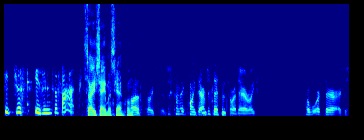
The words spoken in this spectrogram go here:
it just isn't a fact. Sorry, Seamus. Yeah, go on. Well, sorry, just going to make a point there. I'm just listening to her there, right? Her words there are just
